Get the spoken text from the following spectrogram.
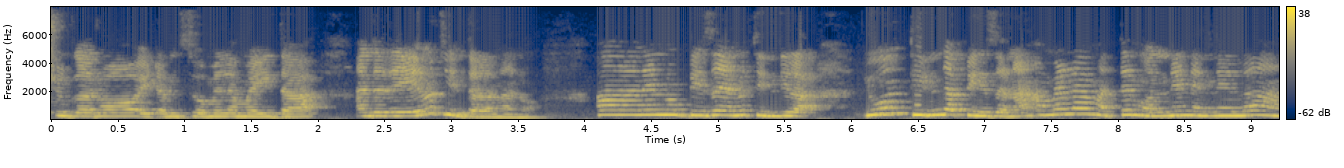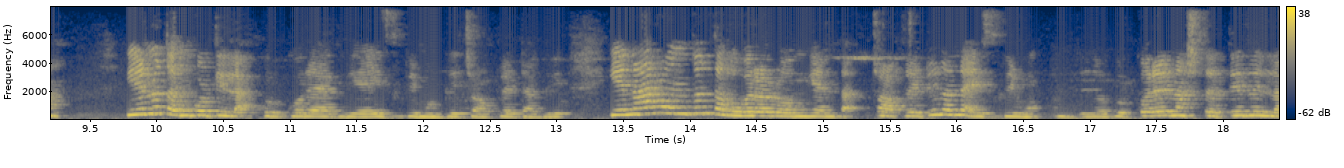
ಶುಗರು ಐಟಮ್ಸು ಆಮೇಲೆ ಮೈದಾ ಅಂದ್ರೆ ಏನು ತಿಂತಲ್ಲ ನಾನು. ನಾನು ಪಿಜ್ಜಾ ಏನು ತಿಂದಿಲ್ಲ. ಇವನು ತಿಂದ ಪಿಜ್ಜಾನ ಆಮೇಲೆ ಮತ್ತೆ ಮೊನ್ನೆ, ನೆನ್ನೆ ಎಲ್ಲ ಏನೂ ತಂದ್ಕೊಟ್ಟಿಲ್ಲ. ಕುರ್ಕುರೆ ಆಗಲಿ ಐಸ್ ಕ್ರೀಮ್ ಆಗಲಿ ಚಾಕ್ಲೇಟ್ ಆಗಲಿ. ಏನಾದ್ರು ಒಂದು ತಗೊಬರೋರು ಹಂಗೆ ಅಂತ. ಚಾಕ್ಲೇಟ್ ಇಲ್ಲಾಂದ್ರೆ ಐಸ್ ಕ್ರೀಮು ಕುರ್ಕುರೆ ಅಷ್ಟು ತತ್ತಿರ್ಲಿಲ್ಲ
